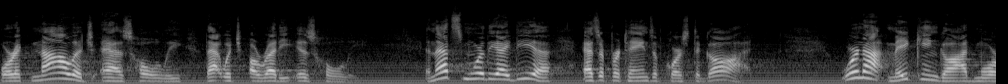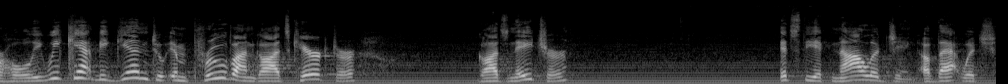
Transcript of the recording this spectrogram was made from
or acknowledge as holy that which already is holy. And that's more the idea as it pertains, of course, to God. We're not making God more holy. We can't begin to improve on God's character, God's nature. It's the acknowledging of that which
